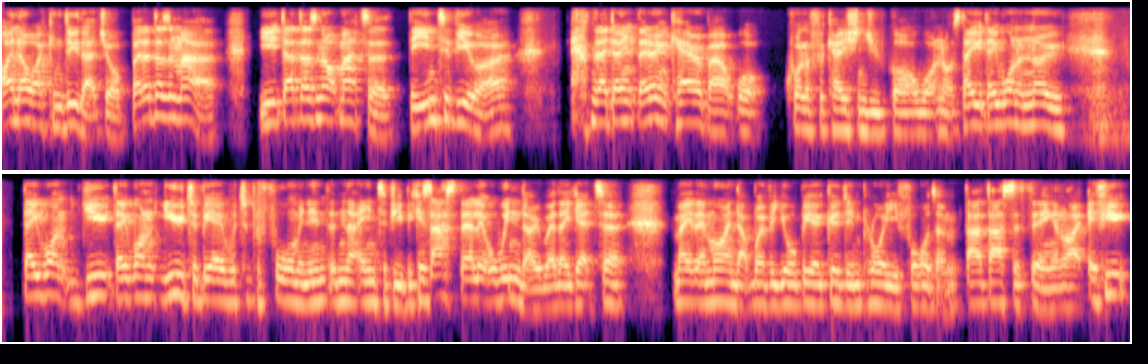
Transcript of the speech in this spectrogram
I know I can do that job, but that doesn't matter. You that does not matter. The interviewer, they don't they don't care about what qualifications you've got or whatnot. They they want to know they want you they want you to be able to perform in, in that interview because that's their little window where they get to make their mind up whether you'll be a good employee for them. That that's the thing. And like if you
